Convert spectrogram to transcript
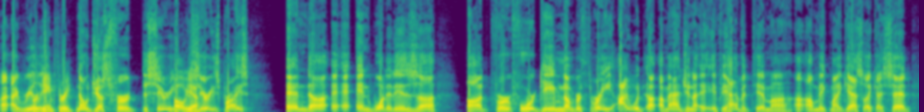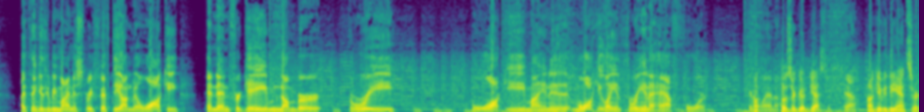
I, I really for game three? No, just for the series. Oh, The yeah. series price and uh, and what it is uh, uh, for for game number three. I would uh, imagine uh, if you have it, Tim. Uh, uh, I'll make my guess. Like I said, I think it's gonna be minus three fifty on Milwaukee, and then for game number three. Milwaukee minus Milwaukee laying three and a half, four in Uh, Atlanta. Those are good guesses. Yeah. I'll give you the answer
